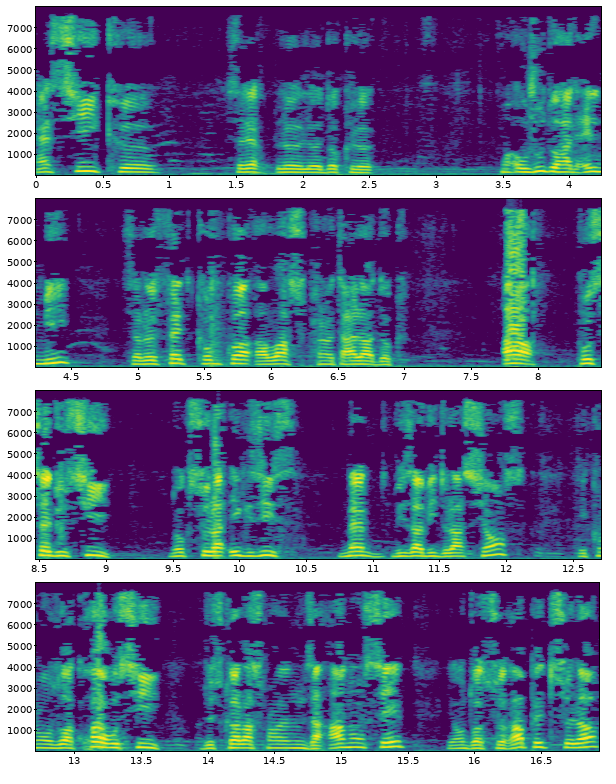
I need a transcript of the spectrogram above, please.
ainsi que c'est-à-dire le, donc le c'est le fait comme quoi Allah subhanahu wa ta'ala a possède aussi donc cela existe même vis-à-vis de la science et que l'on doit croire aussi de ce qu'Allah subhanahu nous a annoncé et on doit se rappeler de cela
